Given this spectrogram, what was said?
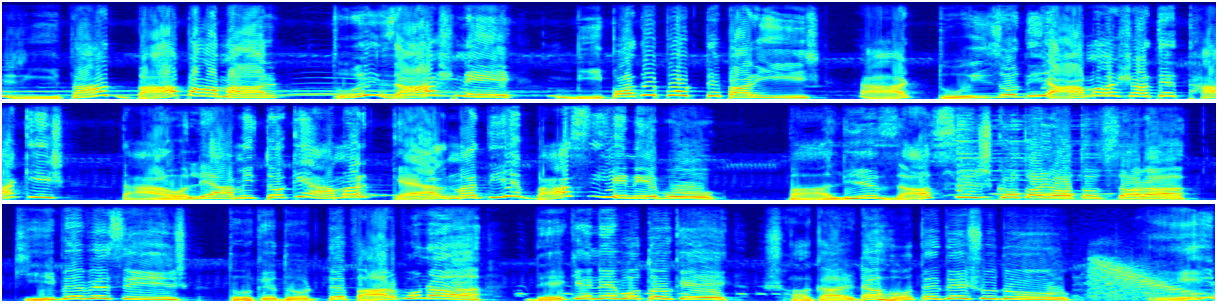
রিফাত বাপ আমার, তুই যাস নে, বিপদে পড়তে পারিস। আর তুই যদি আমার সাথে থাকিস, তাহলে আমি তোকে আমার ক্যালমা দিয়ে বাঁচিয়ে নেব। পালিয়ে যাচ্ছিস কোথায় অত সারা? কি ভেবেছিস? তোকে ধরতে পারব না। দেখে নেব তোকে। সকালটা হতে দে শুধু। এই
